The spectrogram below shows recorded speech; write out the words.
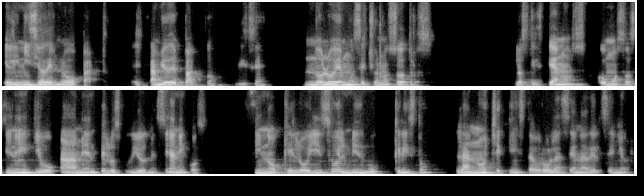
El inicio del nuevo pacto. El cambio de pacto, dice, no lo hemos hecho nosotros, los cristianos, como sostienen equivocadamente los judíos mesiánicos, sino que lo hizo el mismo Cristo la noche que instauró la cena del Señor.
